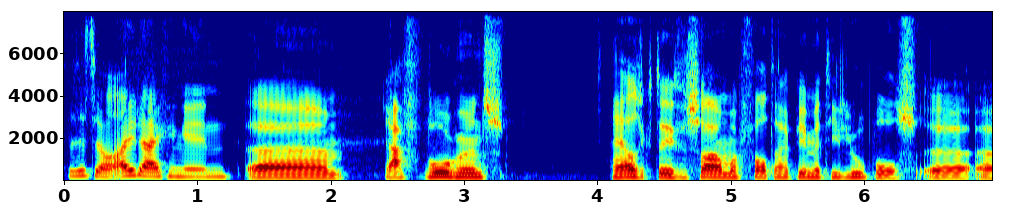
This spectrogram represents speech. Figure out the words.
Er zit wel uitdaging in. Ehm, ja, vervolgens, als ik het even samen mag vatten, heb je met die loopels, eh, eh,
